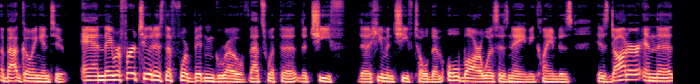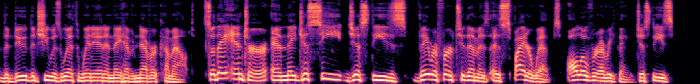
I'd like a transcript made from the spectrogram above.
about going into. And they refer to it as the Forbidden Grove. That's what the, the chief the human chief told them Olbar was his name. He claimed his his daughter and the the dude that she was with went in and they have never come out. So they enter and they just see just these they refer to them as as spider webs all over everything. Just these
